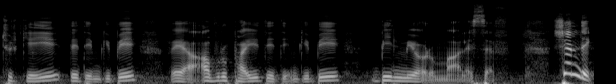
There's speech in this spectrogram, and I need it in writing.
Türkiye'yi dediğim gibi veya Avrupa'yı dediğim gibi bilmiyorum maalesef. Şimdi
